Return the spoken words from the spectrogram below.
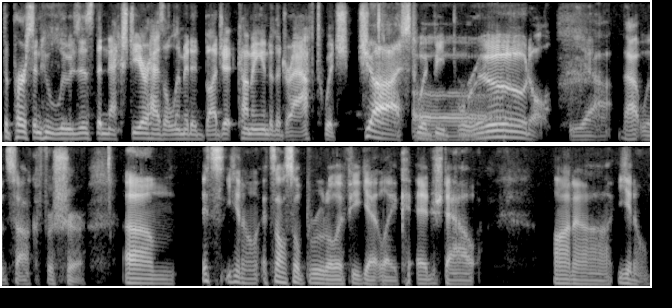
the person who loses the next year has a limited budget coming into the draft, which just would be Oh. brutal. Yeah, that would suck for sure. Um, it's you know, it's also brutal if you get like edged out on a you know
